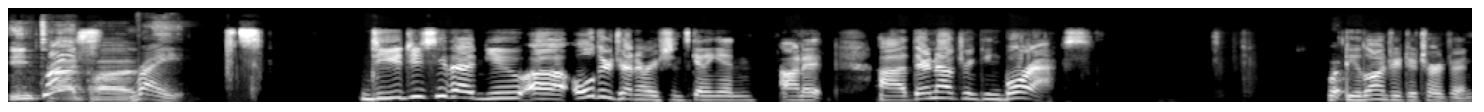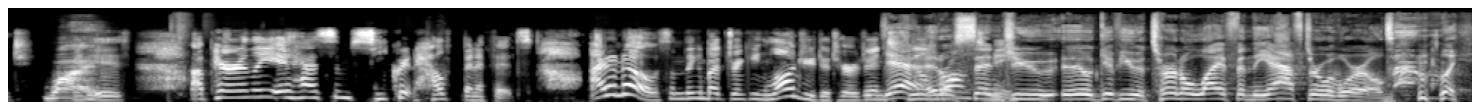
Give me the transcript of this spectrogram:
Eat Tide Right. Pod. right. Do you, see the new uh, older generations getting in on it? Uh, they're now drinking borax. What? The laundry detergent. Why? It is apparently it has some secret health benefits. I don't know something about drinking laundry detergent. Yeah, it'll send you. It'll give you eternal life in the afterworld. like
